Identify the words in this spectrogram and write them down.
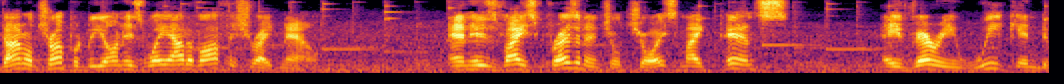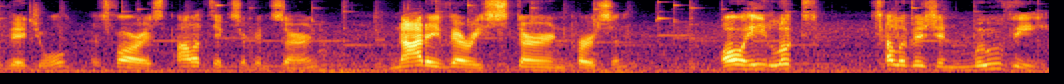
Donald Trump would be on his way out of office right now. And his vice presidential choice, Mike Pence, a very weak individual as far as politics are concerned, not a very stern person. Oh, he looked television movie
